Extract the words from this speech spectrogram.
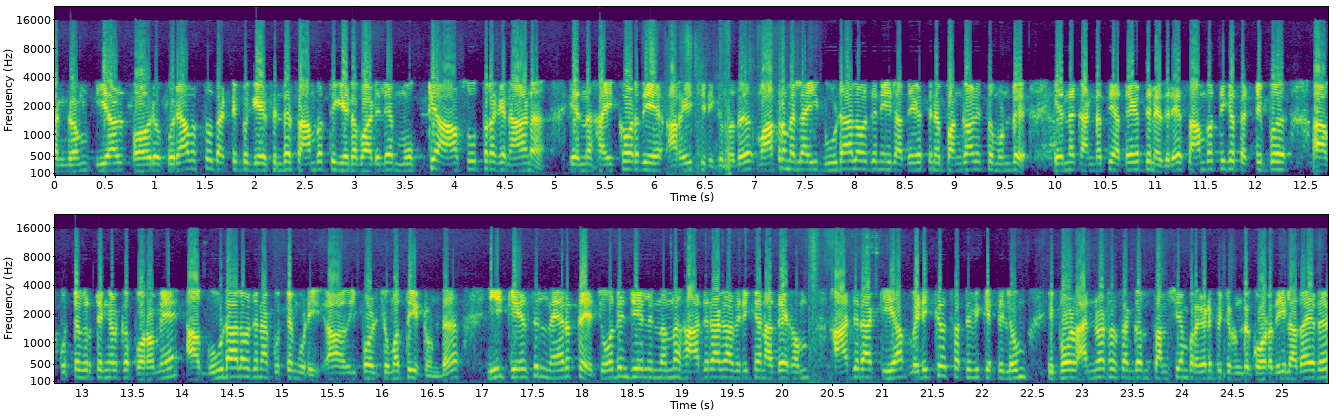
സംഘം. ഇയാൾ ഒരു പുരാവസ്തു തട്ടിപ്പ് കേസിന്റെ സാമ്പത്തിക ഇടപാടിലെ മുഖ്യ ആസൂത്രകനാണ് എന്ന് ഹൈക്കോടതിയെ അറിയിച്ചിരിക്കുന്നത്. മാത്രമല്ല ഈ ഗൂഢാലോചനയിൽ അദ്ദേഹത്തിന് പങ്കാളിത്തമുണ്ട് എന്ന് കണ്ടെത്തി അദ്ദേഹത്തിനെതിരെ സാമ്പത്തിക തട്ടിപ്പ് കുറ്റകൃത്യങ്ങൾക്ക് പുറമെ ആ ഗൂഢാലോചന കുറ്റം കൂടി ഇപ്പോൾ ചുമത്തിയിട്ടുണ്ട്. ഈ കേസിൽ നേരത്തെ ചോദ്യം ചെയ്യലിൽ നിന്ന് ഹാജരാകാതിരിക്കാൻ അദ്ദേഹം ഹാജരാക്കിയ മെഡിക്കൽ സർട്ടിഫിക്കറ്റിലും ഇപ്പോൾ അന്വേഷണ സംഘം സംശയം പ്രകടിപ്പിച്ചിട്ടുണ്ട് കോടതിയിൽ. അതായത്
